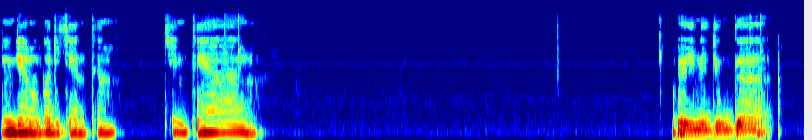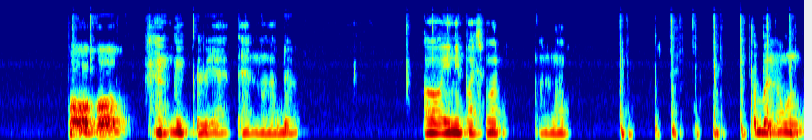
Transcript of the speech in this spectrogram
Ini jangan lupa dicentang. Centang. Oh, ini juga. oh oh Nggak kelihatan, Mang Abdul. Oh, ini password. Maaf. tebenung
